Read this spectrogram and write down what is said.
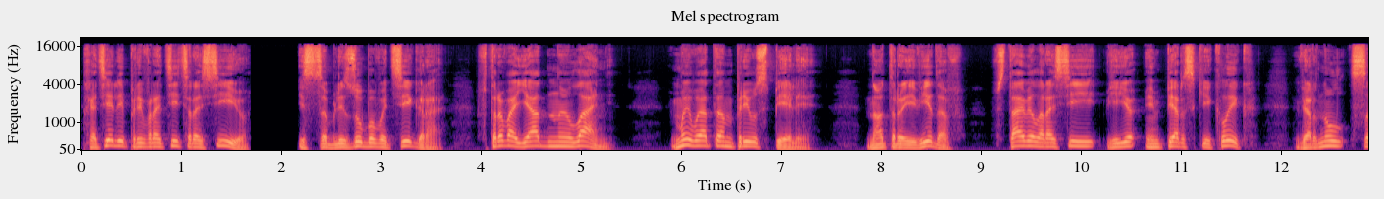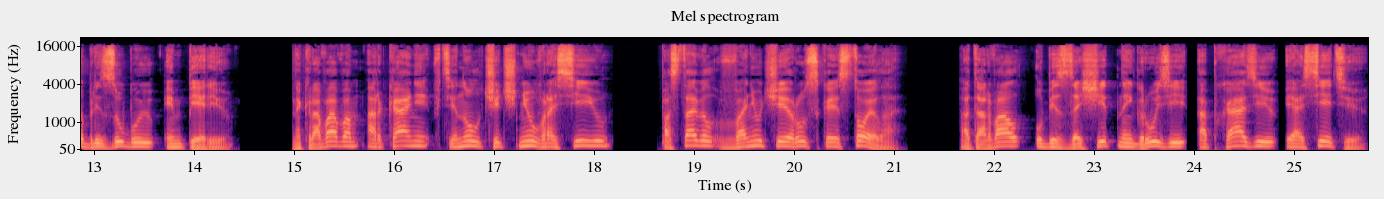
Хотели превратить Россию из саблезубого тигра в травоядную лань. Мы в этом преуспели. Но Троевидов вставил России ее имперский клык, вернул саблезубую империю. На кровавом аркане втянул Чечню в Россию, поставил в вонючее русское стойло, Оторвал у беззащитной Грузии Абхазию и Осетию.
